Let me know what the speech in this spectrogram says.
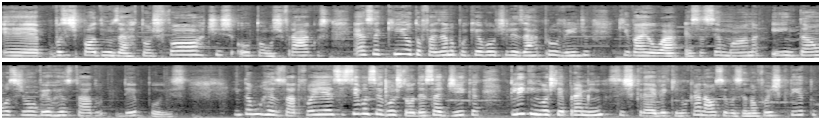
É, vocês podem usar tons fortes ou tons fracos. Essa aqui eu tô fazendo porque eu vou utilizar para o vídeo que vai ao ar essa semana e então vocês vão ver o resultado depois. Então o resultado foi esse. Se você gostou dessa dica, clique em gostei para mim, se inscreve aqui no canal se você não for inscrito,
